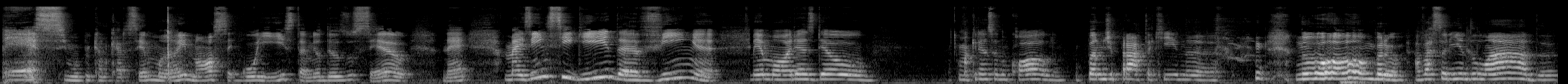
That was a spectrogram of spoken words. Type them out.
péssimo, porque eu não quero ser mãe, nossa, egoísta, meu Deus do céu, né? Mas em seguida vinha memórias de eu. Uma criança no colo, um pano de prata aqui na. no ombro, a vassourinha do lado.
